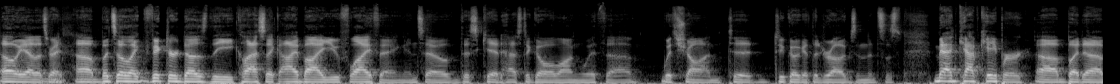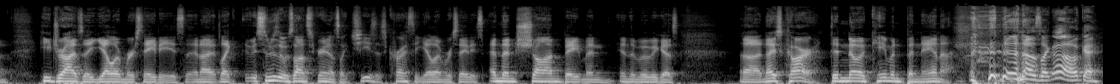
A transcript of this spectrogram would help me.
Oh yeah, that's right. Um, but so like Victor does the classic "I buy you fly" thing, and so this kid has to go along with uh, with Sean to to go get the drugs, and it's this madcap caper. Uh, but uh, he drives a yellow Mercedes, and I like as soon as it was on screen, I was like, Jesus Christ, a yellow Mercedes! And then Sean Bateman in the movie goes, uh, "Nice car. Didn't know it came in banana." and I was like, "Oh, okay."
